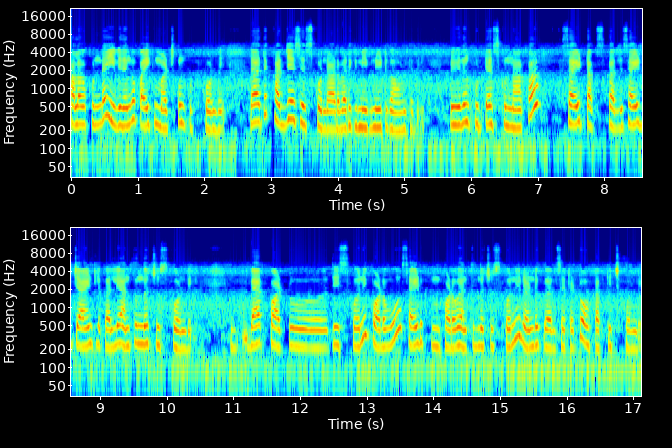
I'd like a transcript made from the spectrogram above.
కలవకుండా ఈ విధంగా పైకి మడుచుకొని కుట్టుకోండి. లేకపోతే కట్ చేసేసుకోండి ఆడవరికి మీకు నీట్గా ఉంటుంది. ఈ విధంగా కుట్టేసుకున్నాక సైడ్ టక్స్ కల్లి సైడ్ జాయింట్లు కల్లి ఎంత ఉందో చూసుకోండి. బ్యాక్ పార్ట్ తీసుకొని పొడవు సైడ్ పొడవు ఎంత ఉందో చూసుకొని రెండు కలిసేటట్టు ఒక టక్ ఇచ్చుకోండి.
